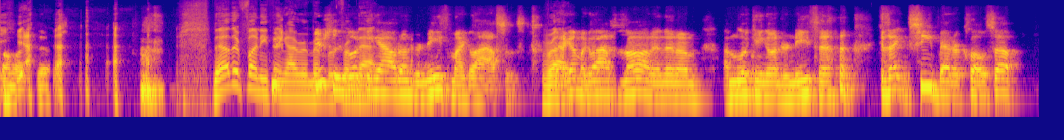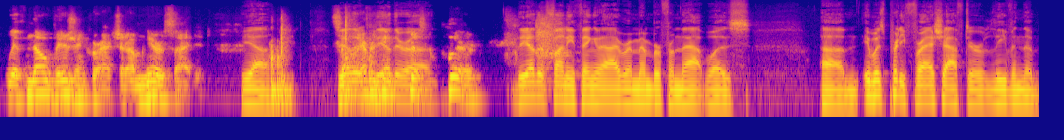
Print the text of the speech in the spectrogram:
phone like this. The other funny thing I remember Usually from looking that, out underneath my glasses. Right. I got my glasses on, and then I'm I'm looking underneath because I can see better close up with no vision correction. I'm nearsighted. yeah. So The other- the other, uh, clear. The other funny thing that I remember from that was, um, it was pretty fresh after leaving the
